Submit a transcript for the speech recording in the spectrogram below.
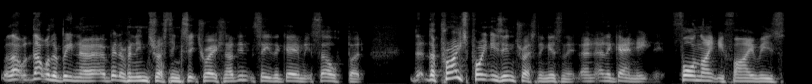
well, that that would have been a, a, bit of an interesting situation. I didn't see the game itself, but the, the price point is interesting, isn't it? And and again, four ninety five is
